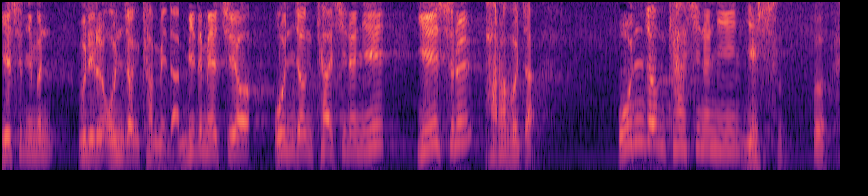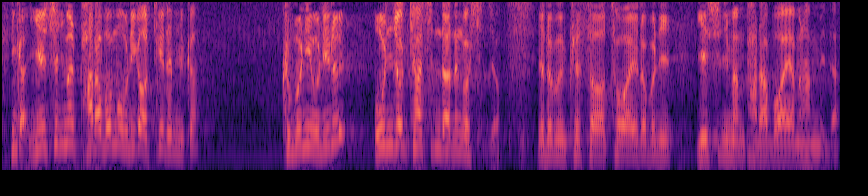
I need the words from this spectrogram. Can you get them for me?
예수님은 우리를 온전케 합니다. 믿음의 주여 온전케 하시는 이 예수를 바라보자. 온전케 하시는 이 예수. 어, 그러니까 예수님을 바라보면 우리가 어떻게 됩니까? 그분이 우리를 온전케 하신다는 것이죠. 여러분, 그래서 저와 여러분이 예수님만 바라보아야만 합니다.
